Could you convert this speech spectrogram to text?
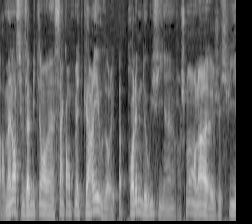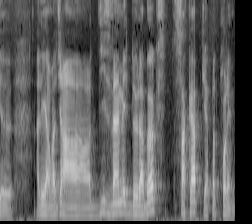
Alors maintenant, si vous habitez dans un 50 mètres carrés, vous n'aurez pas de problème de Wi-Fi. Hein. Franchement, là, je suis, euh, allez, on va dire à 10-20 mètres de la box, ça capte, il n'y a pas de problème.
